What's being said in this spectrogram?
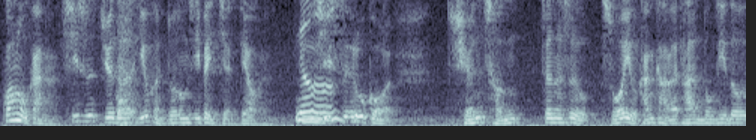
观后感啊，其实觉得有很多东西被剪掉了。嗯其实如果全程真的是所有侃侃而谈的东西都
